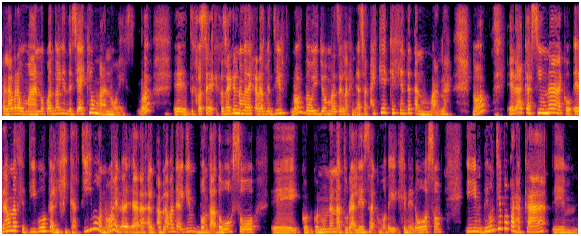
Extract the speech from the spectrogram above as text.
palabra humano, cuando alguien decía, ay, qué humano es, ¿no? Eh, José, José Ángel, no me dejarás mentir, ¿no? Tú y yo más de la generación, ay, qué, qué gente tan humana, ¿no? Era casi una, era un adjetivo calificativo, ¿no? hablaba de alguien bondadoso, eh, con, una naturaleza como de generoso. Y de un tiempo para acá, em,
